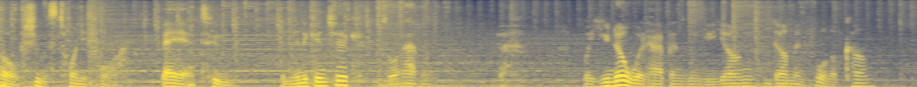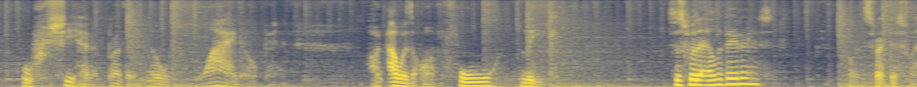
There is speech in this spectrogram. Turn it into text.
Oh, she was 24. Bad, too. Dominican chick? So what happened? Well, you know what happens when you're young, dumb, and full of cum. Oof, she had a brother's nose wide open. I was on full leak. Is this where the elevator is? Oh, it's right this way.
